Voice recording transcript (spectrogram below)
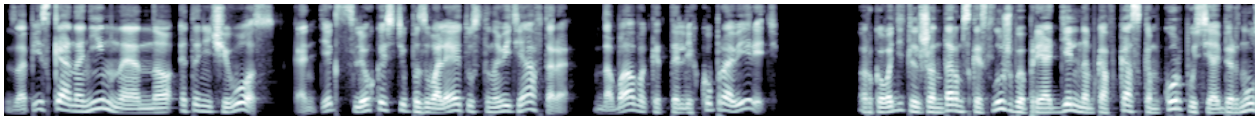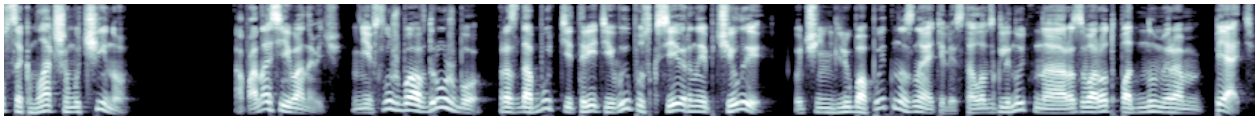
Записка анонимная, но это ничего-с. Контекст с легкостью позволяет установить автора. Вдобавок, это легко проверить. Руководитель жандармской службы при отдельном Кавказском корпусе обернулся к младшему чину. «Афанасий Иванович, не в службу, а в дружбу. Раздобудьте третий выпуск «Северной пчелы». Очень любопытно, знаете ли, стало взглянуть на разворот под номером 5.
